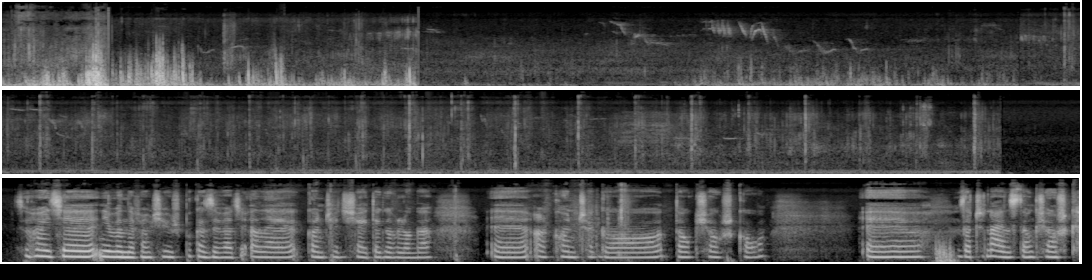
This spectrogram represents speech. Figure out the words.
Słuchajcie, nie będę Wam się już pokazywać, ale kończę dzisiaj tego vloga, e, a kończę go tą książką. E, Zaczynając tę książkę,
